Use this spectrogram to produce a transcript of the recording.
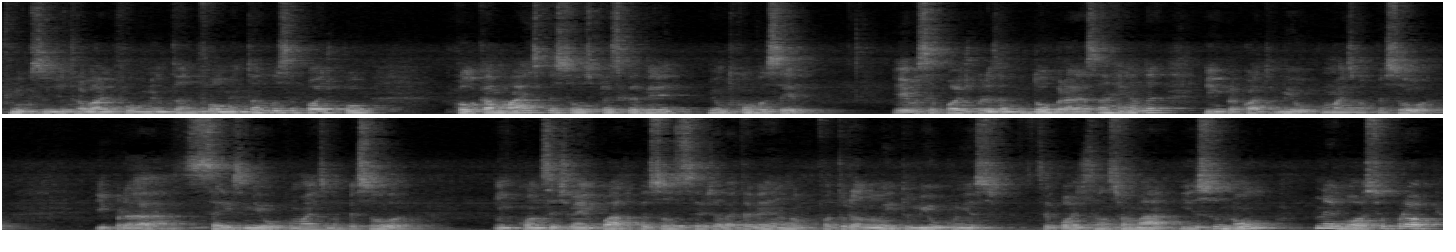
fluxo de trabalho for aumentando, for aumentando, você pode pôr, colocar mais pessoas para escrever junto com você. E aí você pode, por exemplo, dobrar essa renda e ir para 4 mil com mais uma pessoa, ir para 6 mil com mais uma pessoa, e quando você tiver em quatro pessoas, você já vai estar ganhando, faturando 8 mil com isso. Você pode transformar isso num negócio próprio.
